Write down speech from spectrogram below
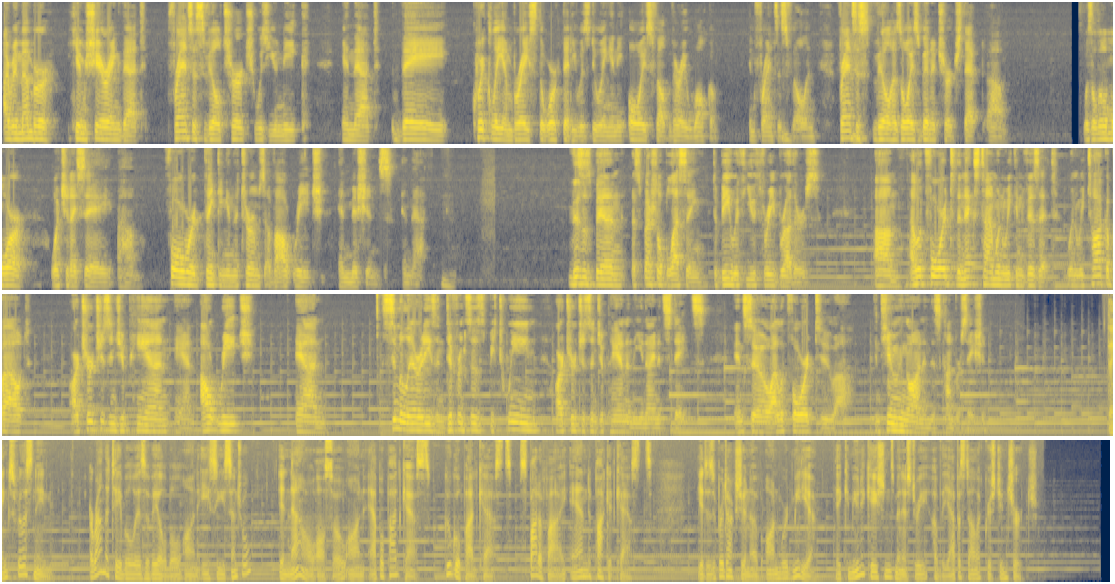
I remember him sharing that Francesville Church was unique in that they quickly embraced the work that he was doing, and he always felt very welcome in Francesville. And Francesville has always been a church that um, was a little more, what should I say, um, forward thinking in the terms of outreach and missions in that. This has been a special blessing to be with you three brothers. Um, I look forward to the next time when we can visit, when we talk about our churches in Japan and outreach and similarities and differences between our churches in Japan and the United States. And so I look forward to uh, continuing on in this conversation. Thanks for listening. Around the Table is available on AC Central and now also on Apple Podcasts, Google Podcasts, Spotify, and Pocket Casts. It is a production of Onward Media, a communications ministry of the Apostolic Christian Church.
